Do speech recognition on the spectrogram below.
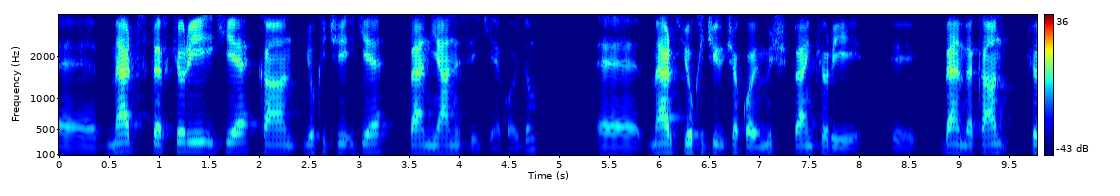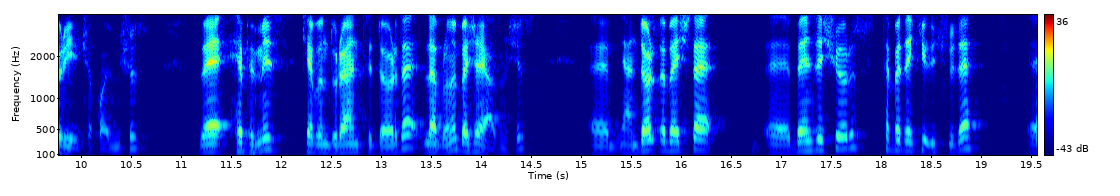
E, Mert Steph Curry'yi 2'ye, Kaan Jokic'i 2'ye, ben Yannis'i 2'ye koydum. E, Mert Jokic'i 3'e koymuş. Ben Curry'yi e, ben ve Kaan Curry'yi 3'e koymuşuz. Ve hepimiz Kevin Durant'i 4'e, LeBron'u 5'e yazmışız. E, yani 4 ve 5'te e, benzeşiyoruz. Tepedeki üçlüde e,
